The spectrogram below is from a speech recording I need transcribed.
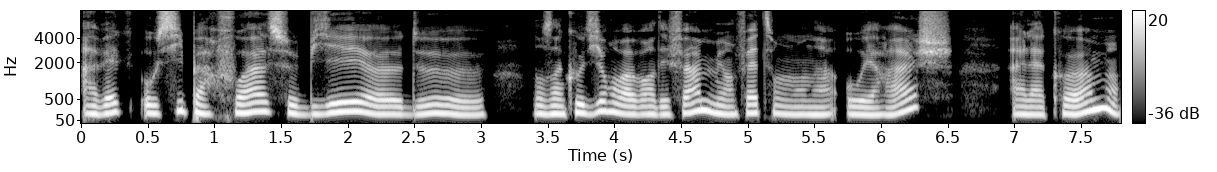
avec aussi parfois ce biais de dans un codir, on va avoir des femmes, mais en fait, on en a au RH, à la com,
